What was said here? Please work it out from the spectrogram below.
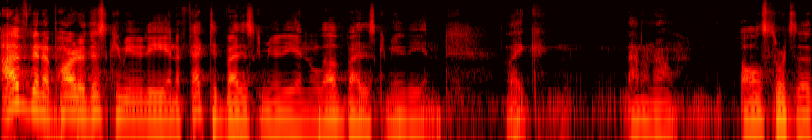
I've been a part of this community and affected by this community and loved by this community and like I don't know all sorts of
